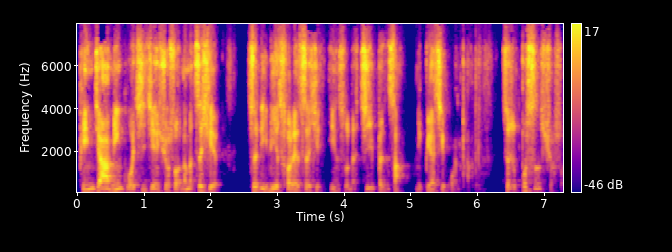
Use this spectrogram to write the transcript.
评价民国期间学术，那么这些这里列出来这些因素呢，基本上你不要去管它，这个不是学术。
